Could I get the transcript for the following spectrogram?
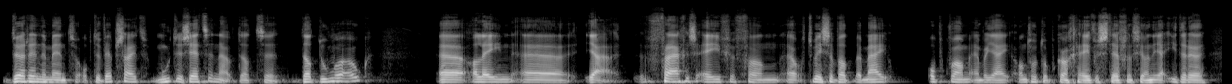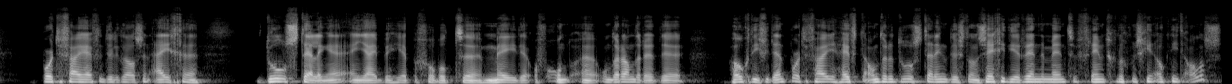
de rendementen op de website moeten zetten? Nou, dat, dat doen we ook. Alleen, ja, vraag is even van, of tenminste wat bij mij opkwam en waar jij antwoord op kan geven, Stefan. Ja, iedere portefeuille heeft natuurlijk wel zijn eigen doelstellingen. En jij beheert bijvoorbeeld eh, mede, of eh, onder andere de hoogdividendportefeuille heeft een andere doelstelling. Dus dan zeg je die rendementen, vreemd genoeg, misschien ook niet alles.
